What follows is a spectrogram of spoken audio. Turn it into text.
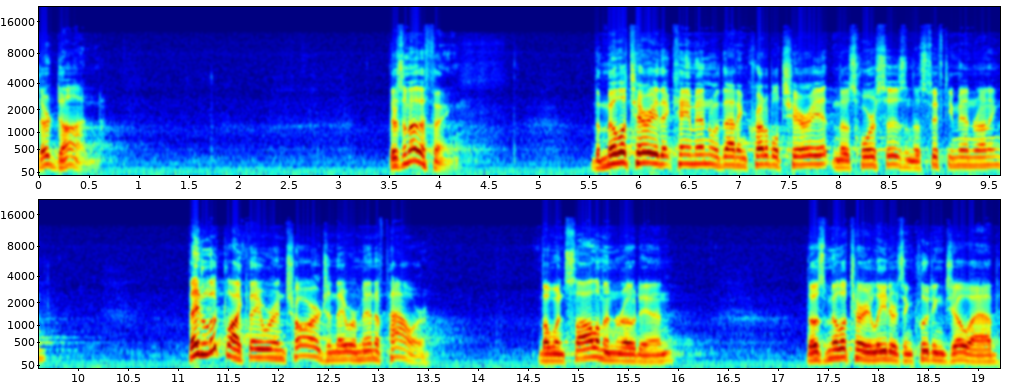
They're done. There's another thing. The military that came in with that incredible chariot and those horses and those 50 men running, they looked like they were in charge and they were men of power. But when Solomon rode in, those military leaders, including Joab,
